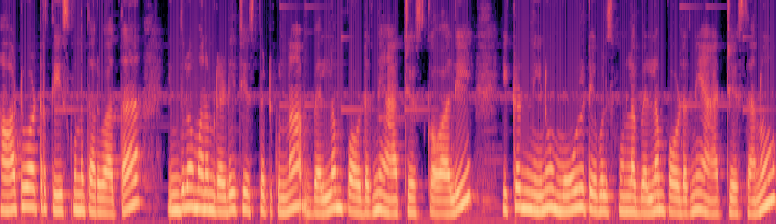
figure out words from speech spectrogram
హాట్ వాటర్ తీసుకున్న తర్వాత ఇందులో మనం రెడీ చేసి పెట్టుకున్న బెల్లం పౌడర్ని యాడ్ చేసుకోవాలి. ఇక్కడ నేను మూడు టేబుల్ స్పూన్ల బెల్లం పౌడర్ని యాడ్ చేస్తాను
